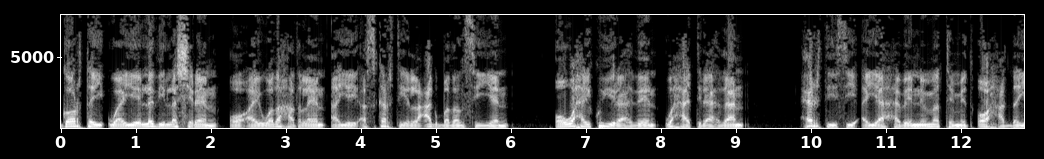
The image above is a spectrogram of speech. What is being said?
goortay waayeelladii la shireen oo ay wada hadleen ayay askartii lacag badan siiyeen oo waxay ku yidhaahdeen waxaad tidhaahdaan xertiisii ayaa habeennimo timid oo xadday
